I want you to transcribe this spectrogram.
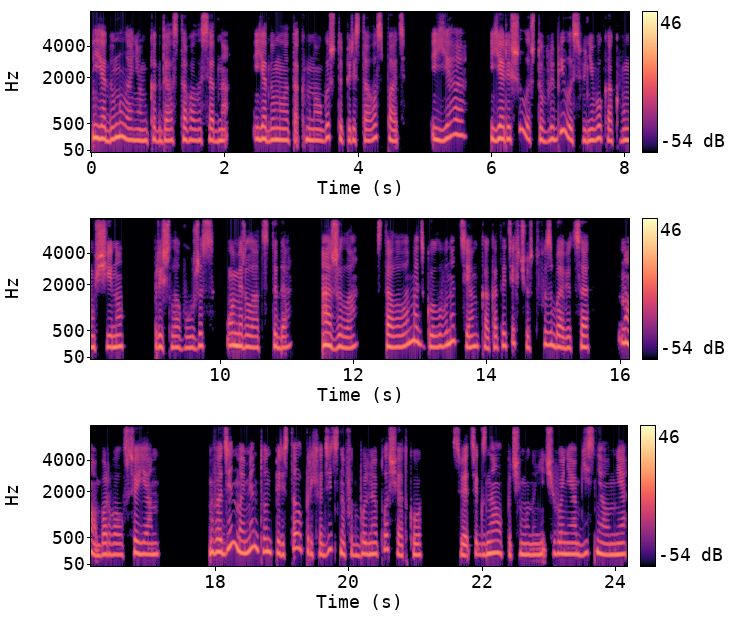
Я думала о нем, когда оставалась одна. Я думала так много, что перестала спать. И я... Я решила, что влюбилась в него как в мужчину. Пришла в ужас, умерла от стыда. А жила, стала ломать голову над тем, как от этих чувств избавиться. Но оборвал все Ян. В один момент он перестал приходить на футбольную площадку. Святик знал, почему, но ничего не объяснял мне.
